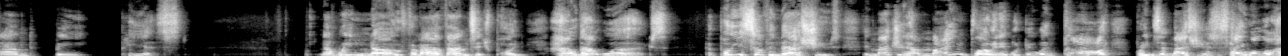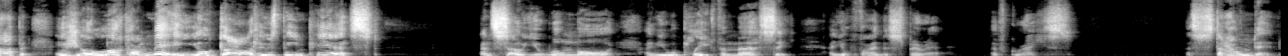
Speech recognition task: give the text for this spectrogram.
and be pierced. Now we know from our vantage point how that works. But put yourself in their shoes. Imagine how mind blowing it would be when God brings a message and says, Hey, what will happen is you'll look on me, your God, who's been pierced. And so you will mourn and you will plead for mercy and you'll find the spirit of grace. Astounding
